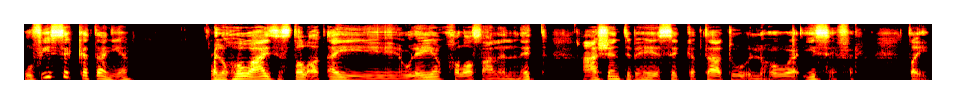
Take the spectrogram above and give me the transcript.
وفي سكة تانية اللي هو عايز يستلقط أي ولية خلاص على النت عشان تبقى هي السكة بتاعته اللي هو يسافر. طيب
